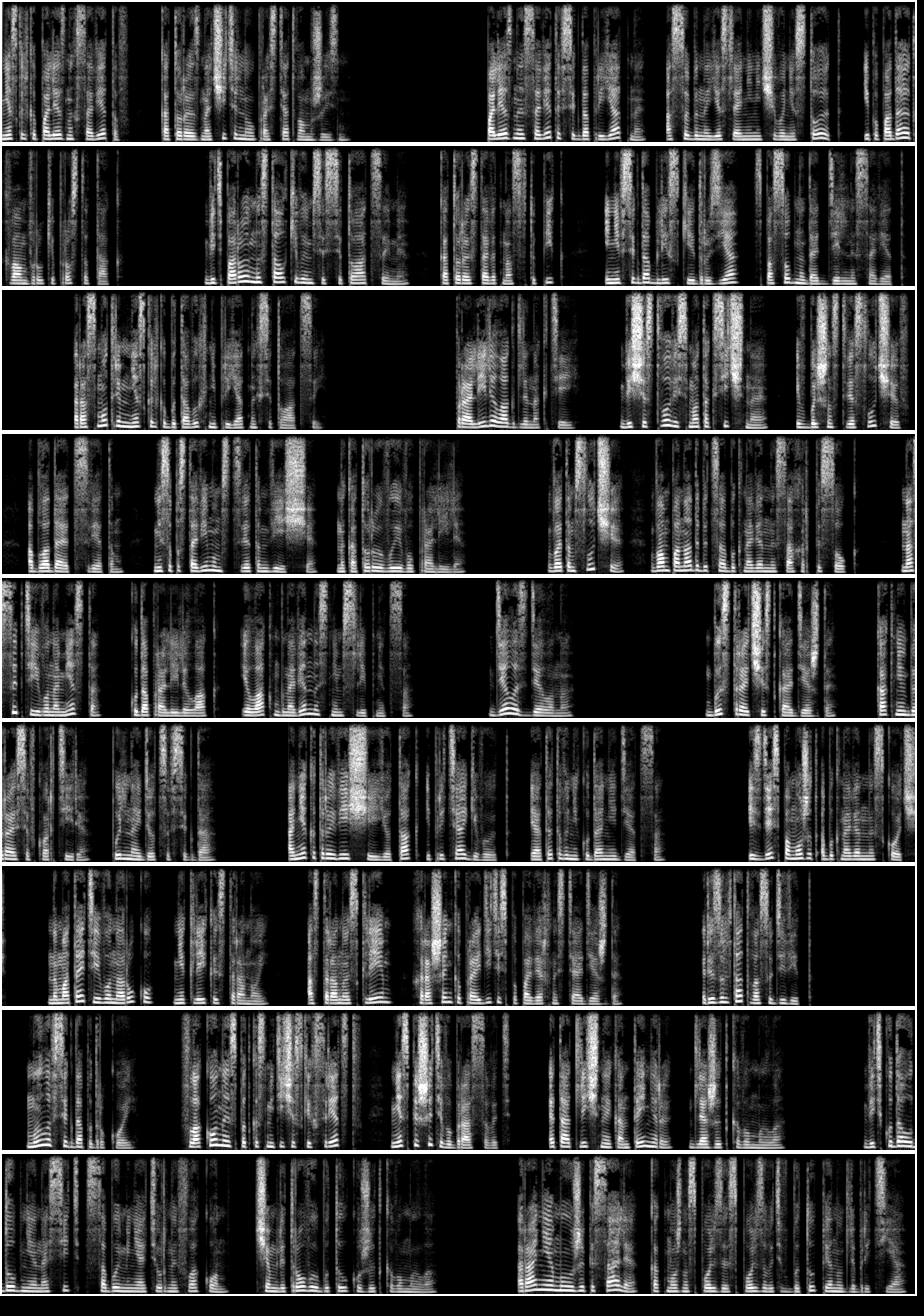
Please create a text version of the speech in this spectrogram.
несколько полезных советов, которые значительно упростят вам жизнь. Полезные советы всегда приятны, особенно если они ничего не стоят и попадают к вам в руки просто так. Ведь порой мы сталкиваемся с ситуациями, которые ставят нас в тупик, и не всегда близкие друзья способны дать дельный совет. Рассмотрим несколько бытовых неприятных ситуаций. Пролили лак для ногтей. Вещество весьма токсичное и в большинстве случаев обладает цветом, несопоставимым с цветом вещи, на которую вы его пролили. В этом случае вам понадобится обыкновенный сахар-песок. Насыпьте его на место, куда пролили лак, и лак мгновенно с ним слипнется. Дело сделано. Быстрая чистка одежды. Как не убирайся в квартире, пыль найдется всегда. А некоторые вещи ее так и притягивают, и от этого никуда не деться. И здесь поможет обыкновенный скотч. Намотайте его на руку не клейкой стороной, а стороной с клеем хорошенько пройдитесь по поверхности одежды. Результат вас удивит. Мыло всегда под рукой. Флаконы из-под косметических средств не спешите выбрасывать. Это отличные контейнеры для жидкого мыла. Ведь куда удобнее носить с собой миниатюрный флакон, чем литровую бутылку жидкого мыла. Ранее мы уже писали, как можно с пользой использовать в быту пену для бритья.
